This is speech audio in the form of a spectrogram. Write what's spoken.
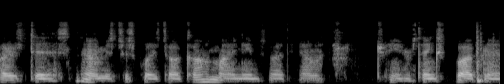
MrDisplays.com. My name's Matthew Allen, trainer. Thanks. Bye for now.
